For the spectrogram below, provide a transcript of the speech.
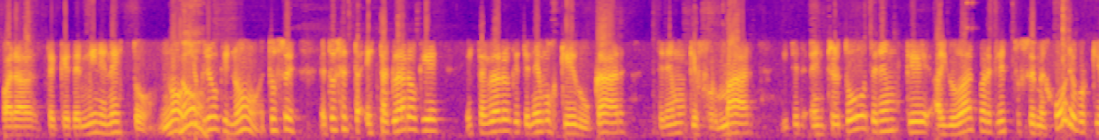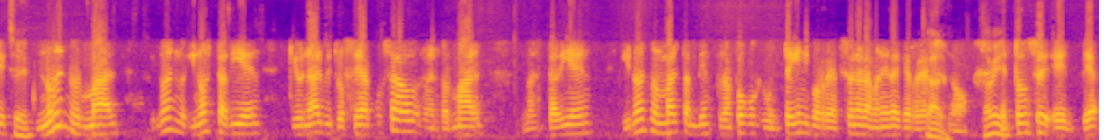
para te- que terminen esto. No, No. yo creo que no. Entonces, entonces está, está claro que está claro que tenemos que educar, tenemos que formar y te- entre todos tenemos que ayudar para que esto se mejore, porque Sí. no es normal no es- y no está bien que un árbitro sea acusado, no es normal, no está bien y no es normal también tampoco que un técnico reaccione de la manera que reaccionó. Entonces, eh, de,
